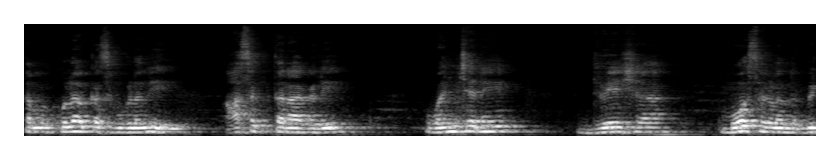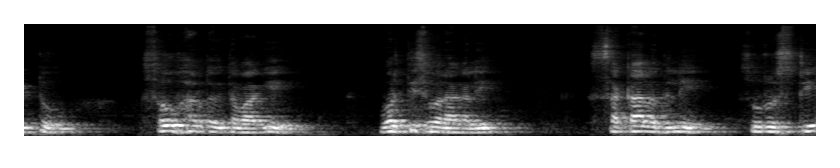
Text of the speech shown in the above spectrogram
ತಮ್ಮ ಕುಲ ಕಸಬುಗಳಲ್ಲಿ ಆಸಕ್ತರಾಗಲಿ, ವಂಚನೆ, ದ್ವೇಷ, ಮೋಸಗಳನ್ನು ಬಿಟ್ಟು ಸೌಹಾರ್ದಯುತವಾಗಿ ವರ್ತಿಸುವರಾಗಲಿ. ಸಕಾಲದಲ್ಲಿ ಸುವೃಷ್ಟಿ,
